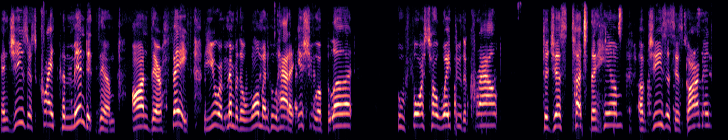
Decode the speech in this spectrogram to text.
and Jesus Christ commended them on their faith. You remember the woman who had an issue of blood, who forced her way through the crowd to just touch the hem of Jesus's garment,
